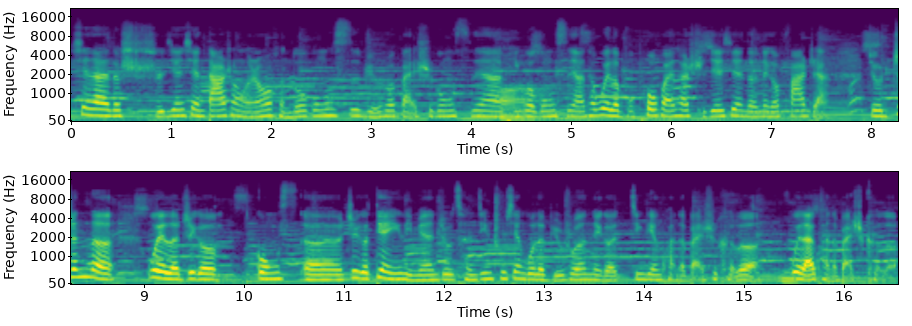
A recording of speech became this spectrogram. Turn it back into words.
现在的时间线搭上了，然后很多公司，比如说百事公司呀、啊苹果公司呀，它为了不破坏它时间线的那个发展，就真的为了这个公司，呃，这个电影里面就曾经出现过的，比如说那个经典款的百事可乐，嗯未来款的百事可乐，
